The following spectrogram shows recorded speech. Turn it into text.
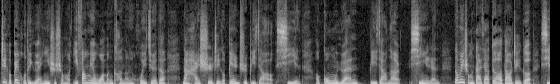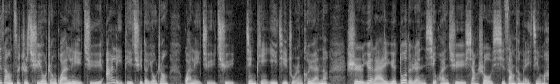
这个背后的原因是什么？一方面，我们可能会觉得那还是这个编制比较吸引，呃，公务员比较呢。吸引人，那为什么大家都要到这个西藏自治区邮政管理局阿里地区的邮政管理局去竞聘一级主任科员呢？是越来越多的人喜欢去享受西藏的美景吗？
